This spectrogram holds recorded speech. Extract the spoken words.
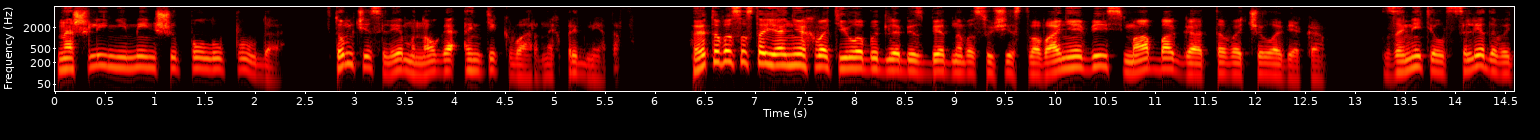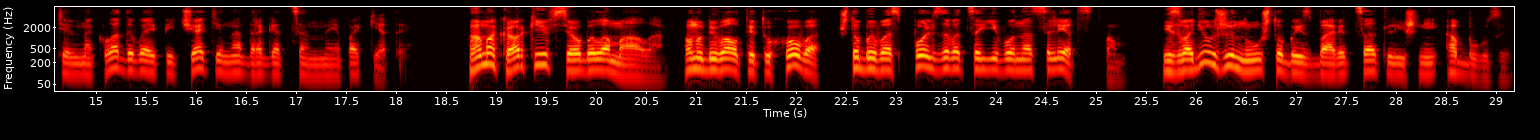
нашли не меньше полупуда – в том числе много антикварных предметов. Этого состояния хватило бы для безбедного существования весьма богатого человека. Заметил следователь, накладывая печати на драгоценные пакеты. А Макарке все было мало. Он убивал Петухова, чтобы воспользоваться его наследством. Изводил жену, чтобы избавиться от лишней обузы.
